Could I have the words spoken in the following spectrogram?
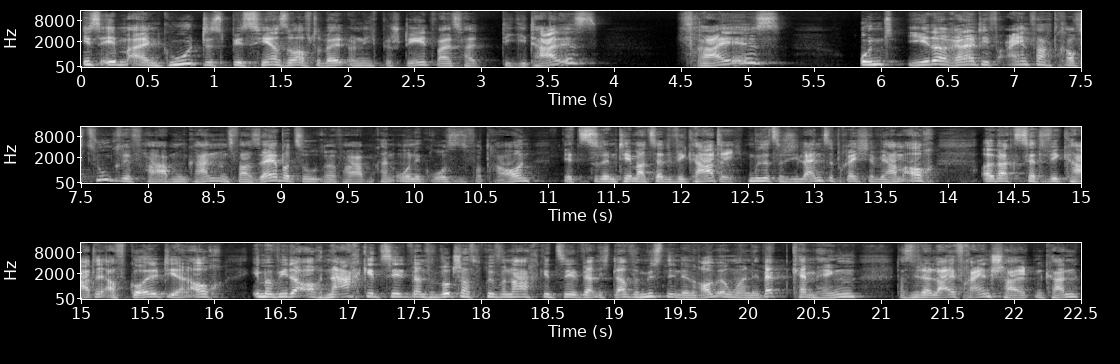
ist eben ein Gut, das bisher so auf der Welt noch nicht besteht, weil es halt digital ist, frei ist und jeder relativ einfach darauf Zugriff haben kann, und zwar selber Zugriff haben kann, ohne großes Vertrauen. Jetzt zu dem Thema Zertifikate. Ich muss jetzt durch die Lanze brechen. Wir haben auch Eubax-Zertifikate auf Gold, die dann auch immer wieder auch nachgezählt werden, von Wirtschaftsprüfern nachgezählt werden. Ich glaube, wir müssen in den Raum irgendwann eine Webcam hängen, dass man wieder live reinschalten kann.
